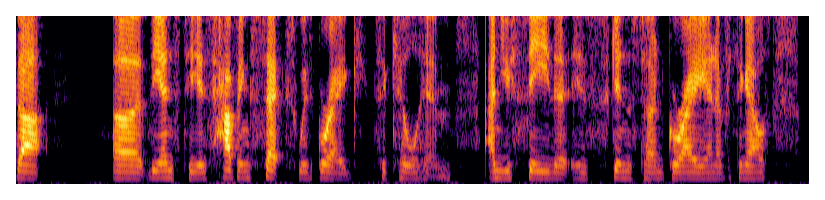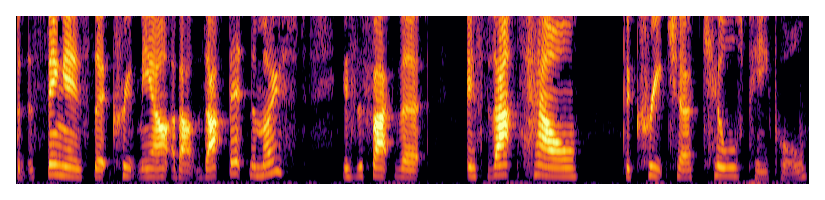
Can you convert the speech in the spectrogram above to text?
that uh, the entity is having sex with Greg to kill him, and you see that his skin's turned grey and everything else. But the thing is that creeped me out about that bit the most is the fact that if that's how the creature kills people,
